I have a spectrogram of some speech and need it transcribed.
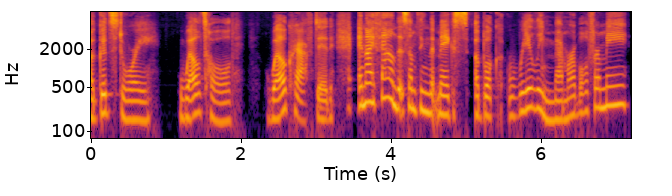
a good story, well told, well crafted. And I found that something that makes a book really memorable for me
